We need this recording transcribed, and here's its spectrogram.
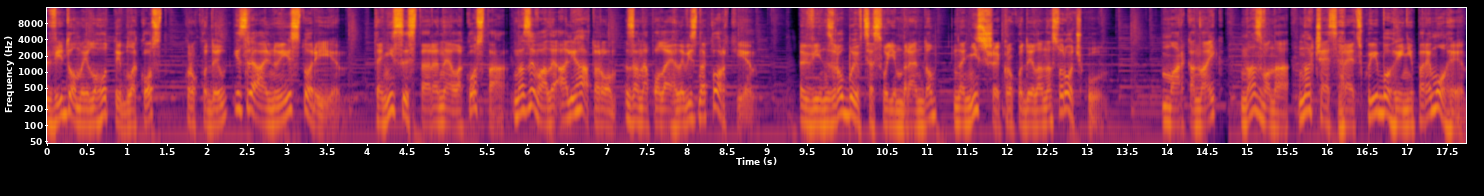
Відомий логотип Lacoste – крокодил із реальної історії. Тенісиста Рене Лакоста називали алігатором за наполегливість на корті. Він зробив це своїм брендом, нанісши крокодила на сорочку. Марка Nike названа на честь грецької богині перемоги.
